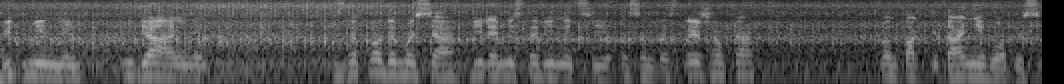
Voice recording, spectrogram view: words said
відмінний, ідеальний. Знаходимося біля міста Вінниці СМТ Стрижовка. Контакти дані в описі.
